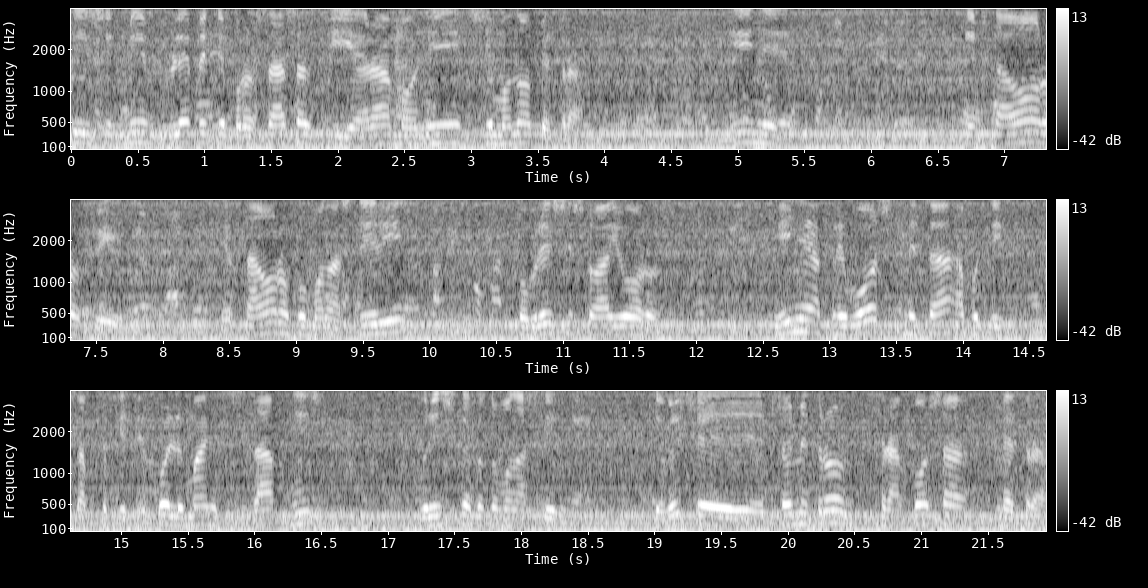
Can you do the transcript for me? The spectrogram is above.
Αυτή τη στιγμή βλέπετε μπροστά σας τη Ιερά Μονή Σιμονόπετρα. Είναι 7όροφη, 7όροφο μοναστήρι που βρίσκεται στο Άγιο Όρος. Είναι ακριβώς μετά από, τη, από το κεντρικό λιμάνι της Δάφνης βρίσκεται αυτό το μοναστήρι και βρίσκεται ψώμετρο 300 μέτρα.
